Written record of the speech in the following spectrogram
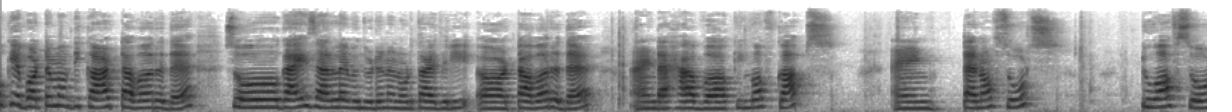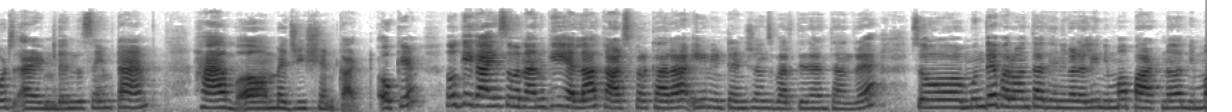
okay bottom of the card tower ಇದೆ. ಸೊ ಗೈಸ್ ಯಾರೆಲ್ಲ ಒಂದು ವಿಡಿಯೋನ ನೋಡ್ತಾ ಇದ್ದೀರಿ? ಟವರ್ ಇದೆ. And I have king of cups and 10 of swords, 2 of swords, and in the same time have a magician card. Okay? Okay guy so ನನಗೆ ಎಲ್ಲ ಕಾರ್ಡ್ಸ್ ಪ್ರಕಾರ ಏನ್ ಇಂಟೆನ್ಷನ್ಸ್ ಬರ್ತಿದೆ ಅಂತ ಅಂದ್ರೆ ಸೊ ಮುಂದೆ ಬರುವಂತ ದಿನಗಳಲ್ಲಿ ನಿಮ್ಮ ಪಾರ್ಟ್ನರ್ ನಿಮ್ಮ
